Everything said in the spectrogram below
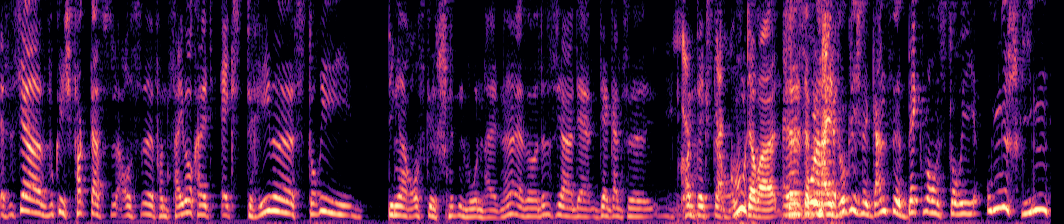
es ist ja wirklich Fakt, dass aus äh, von Cyborg halt extreme Story Dinger rausgeschnitten wurden halt, ne? Also das ist ja der, der ganze Kontext Ja, daraus. gut, aber Also es ja wurde wirklich halt wirklich eine ganze Background-Story umgeschrieben,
